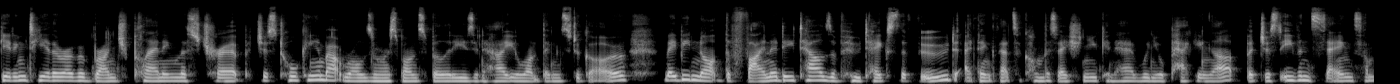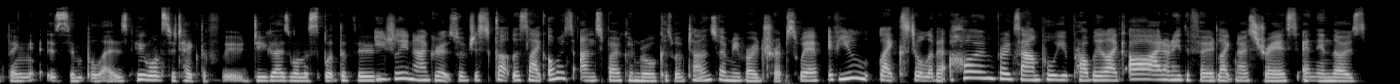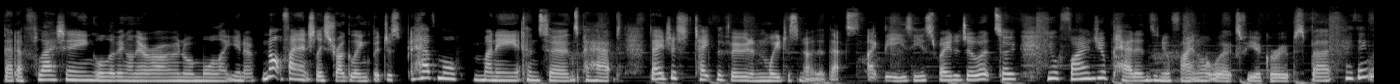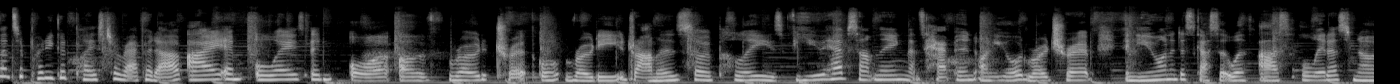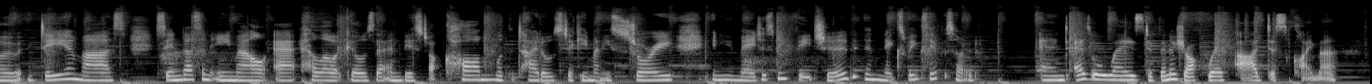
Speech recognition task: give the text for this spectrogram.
getting together over brunch, planning this trip, just talking about roles and responsibilities and how you want things to go. Maybe not the finer details of who takes the food. I think that's a conversation you can have when you're packing up, but just even saying something as simple as who wants to take the food? Do you guys want to split the food? Usually in our groups, we've just got this like almost unspoken rule because we've done so many road trips where if you like still live at home, for example, you're probably like, oh, I don't need the food, like no stress. And then those that are flatting or living on their own or more like, you know, not financially struggling, but just have more money concerns, perhaps, they just take the food and we just know that that's like the easiest way to do it. So you'll find your patterns and you'll find what works for your groups. But I think that's a pretty good place to wrap it up. I am always in awe of road trip or roadie dramas. So please, if you have something that's happened on your road trip and you want to discuss it with us, let us know. DM us, send us an email at hello at girlsthatinvest.com with the title Sticky Money Story, and you may just be featured in next week's episode. And as always, to finish off with our disclaimer.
